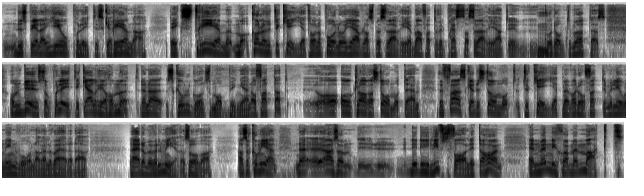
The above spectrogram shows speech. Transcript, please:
du spelar en geopolitisk arena. Det är extrem, kolla hur Turkiet håller på nu och jävlas med Sverige bara för att de vill pressa Sverige att eh, gå dem till mötes. Om du som politiker aldrig har mött den här skolgårdsmobbingen och fattat och, och klarar stå mot den. Hur fan ska du stå mot Turkiet med vadå 40 miljoner invånare eller vad är det där? Nej de är väl mer än så va? Alltså kom igen. Nej, Alltså, det, det är livsfarligt att ha en, en människa med makt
